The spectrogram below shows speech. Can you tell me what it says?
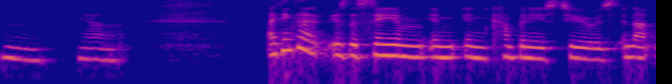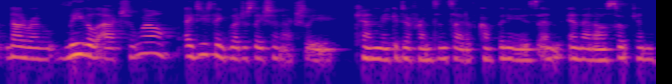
Hmm. Yeah. I think that is the same in, in companies too, is not not around legal action. Well, I do think legislation actually can make a difference inside of companies and, and that also can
